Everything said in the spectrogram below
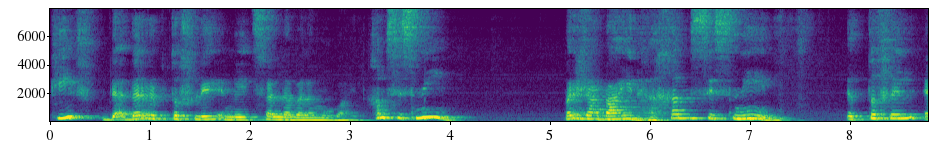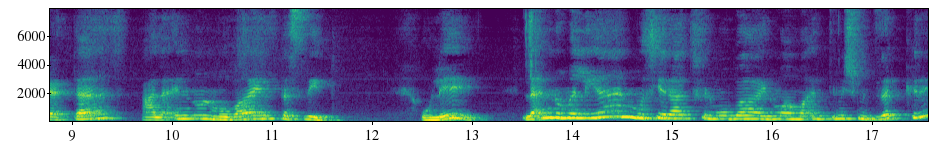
كيف بدي أدرب طفلي إنه يتسلى بلا موبايل. خمس سنين. برجع بعيدها خمس سنين. الطفل اعتاد على إنه الموبايل تسليته. وليه؟ لأنه مليان مثيرات في الموبايل. ماما أنت مش متذكرة؟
